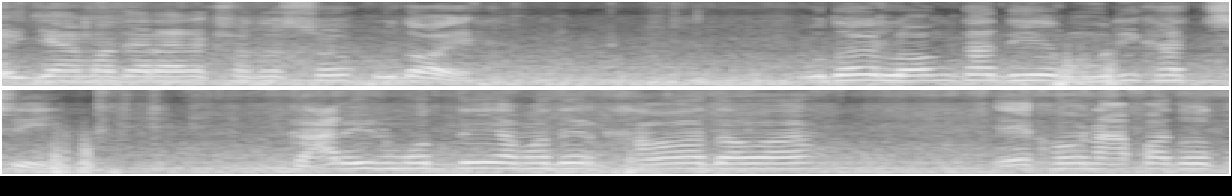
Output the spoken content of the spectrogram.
এই যে আমাদের আরেক সদস্য উদয়। উদয় লঙ্কা দিয়ে মুড়ি খাচ্ছে। গাড়ির মধ্যেই আমাদের খাওয়া দাওয়া। এখন আপাতত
